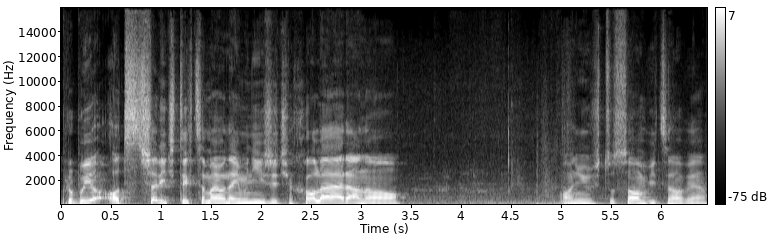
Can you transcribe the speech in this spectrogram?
Próbuję odstrzelić tych, co mają najmniej życia. Cholera, no. Oni już tu są, widzowie.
